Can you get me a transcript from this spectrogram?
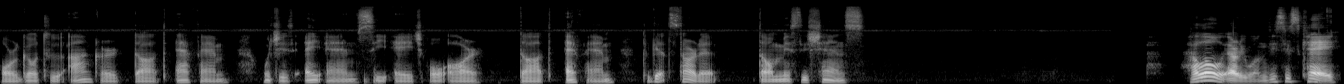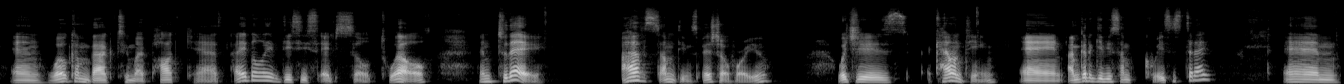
or go to anchor.fm, which is A N C H O R dot FM, to get started? Don't miss this chance. Hello, everyone. This is Ken, and welcome back to my podcast. I believe this is episode 12, and today I have something special for you, which is accounting, and I'm gonna give you some quizzes today. And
